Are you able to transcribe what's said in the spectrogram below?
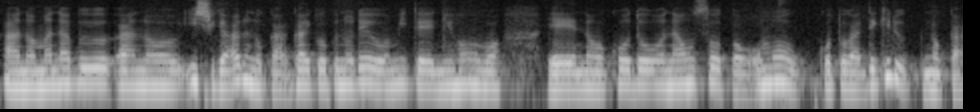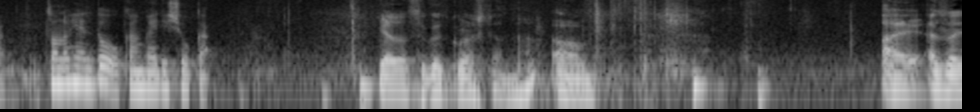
あの学ぶあの意思があるのか外国の例を見て日本を、えーの行動を直そうと思うことができるのかその辺どうお考えでしょうか？Yeah, that's a good question. Um, I, as I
